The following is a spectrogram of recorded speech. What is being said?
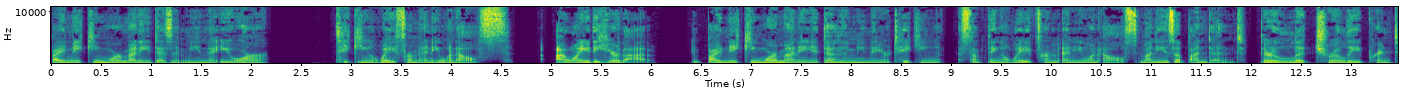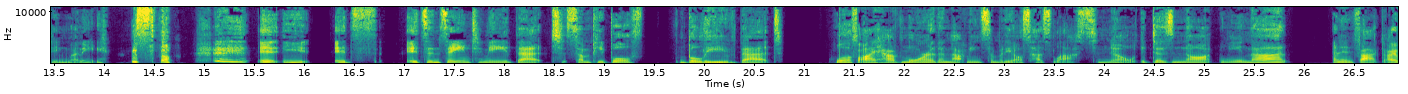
by making more money doesn't mean that you're taking away from anyone else. I want you to hear that. By making more money, it doesn't mean that you're taking something away from anyone else. Money is abundant. They're literally printing money. so it it's it's insane to me that some people believe that well if I have more then that means somebody else has less. No, it does not mean that. And in fact, I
